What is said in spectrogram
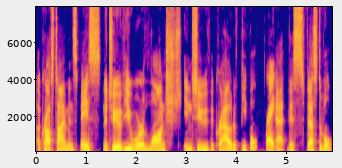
across time and space. The two of you were launched into the crowd of people Right. at this festival.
